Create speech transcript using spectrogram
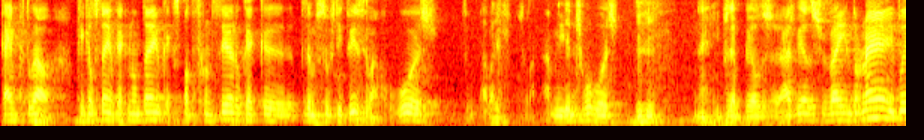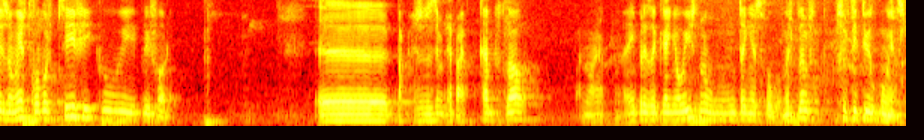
cá em Portugal, o que é que eles têm, o que é que não têm, o que é que se pode fornecer, o que é que podemos substituir, sei lá, robôs, há vários, sei lá, há milhares de robôs. Né? E, por exemplo, eles às vezes vêm em turnê e utilizam este robô específico e por aí fora. Uh, pá, mas epá, cá em Portugal pá, não é? a empresa que ganhou isto não, não tem esse robô, mas podemos substituí-lo com esse.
